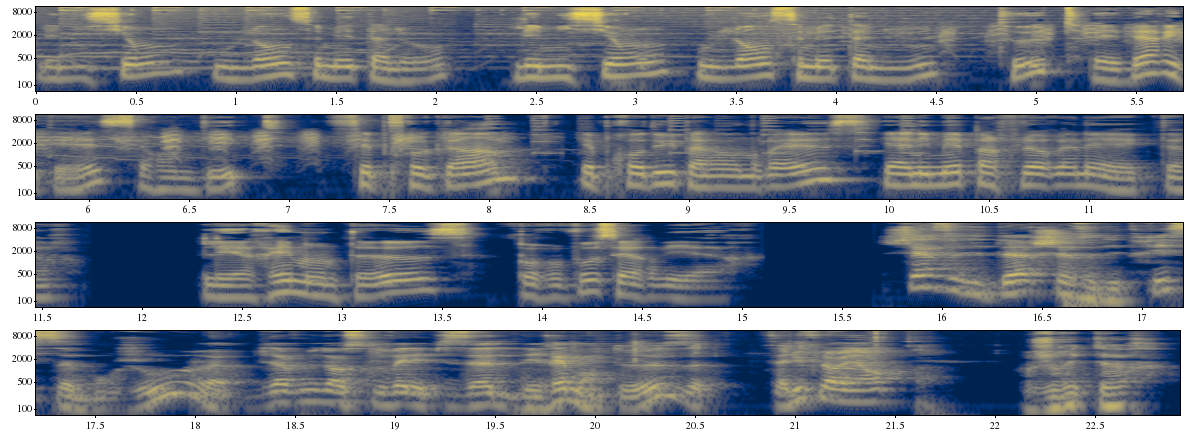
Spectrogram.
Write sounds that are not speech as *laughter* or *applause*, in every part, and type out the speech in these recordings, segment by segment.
l'émission où l'on se met à l'eau, l'émission où l'on se met à nu, toutes les vérités seront dites. Ce programme est produit par Andrés et animé par Florian et Hector. Les remonteuses pour vous servir. Chers auditeurs, chères auditrices, bonjour. Bienvenue dans ce nouvel épisode des Rémenteuses. Salut Florian. Bonjour Hector.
